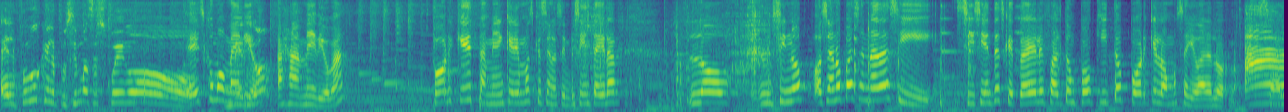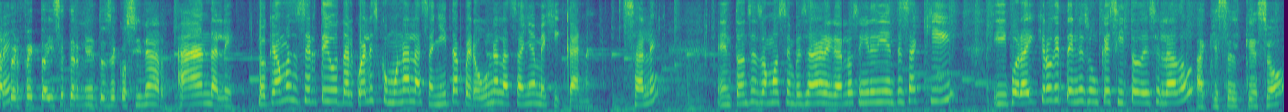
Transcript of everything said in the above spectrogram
El fuego que le pusimos es fuego Es como medio. Ajá, medio, ¿va? Porque también queremos que se nos empiece a integrar. Lo, si no, o sea, no pasa nada si, si sientes que todavía le falta un poquito porque lo vamos a llevar al horno. Ah, perfecto, ahí se termina entonces de cocinar. Ándale. Lo que vamos a hacer, te digo, tal cual es como una lasañita, pero una lasaña mexicana. ¿Sale? Entonces vamos a empezar a agregar los ingredientes aquí. Y por ahí creo que tienes un quesito de ese lado. Aquí está el queso.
